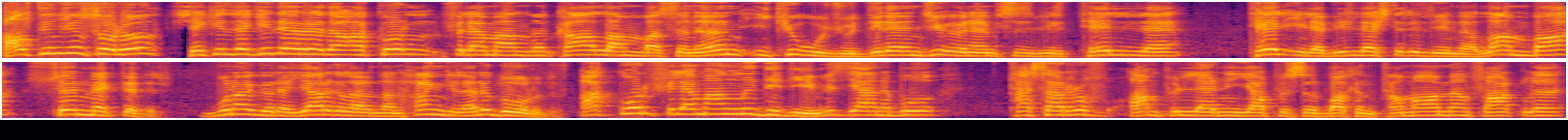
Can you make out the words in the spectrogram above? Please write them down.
Altıncı soru. Şekildeki devrede akol flamanlı K lambasının iki ucu direnci önemsiz bir telle tel ile birleştirildiğinde lamba sönmektedir. Buna göre yargılarından hangileri doğrudur? Akkor flamanlı dediğimiz yani bu tasarruf ampullerinin yapısı bakın tamamen farklı.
